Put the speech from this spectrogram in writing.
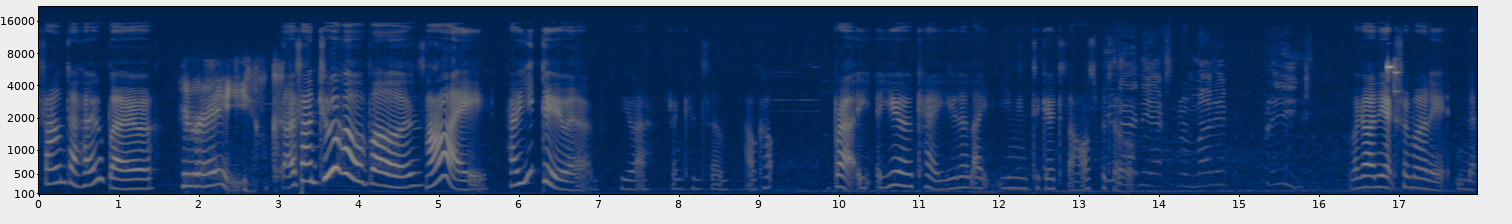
I found a hobo. Hooray! I found two hobos. Hi. How you doing? You are drinking some alcohol. Bruh, are- are you okay? You look like you need to go to the hospital. Have I got any extra money? No.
